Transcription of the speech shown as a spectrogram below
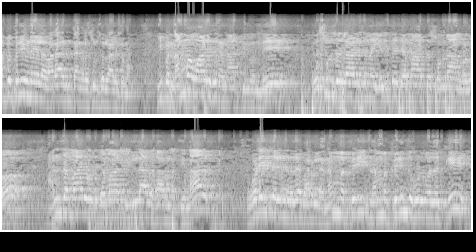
அப்ப பிரிவினையில வராதுன்ட்டாங்க ரசூல் சொல்ல இப்ப நம்ம வாழுகிற நாட்டில் வந்து ரசூல் சல்லா எந்த ஜமாத்தை சொன்னாங்களோ அந்த மாதிரி ஒரு ஜமாத் இல்லாத காரணத்தினால் உடைத்தல்ங்கிறத வரல. நம்ம பிரி நம்ம பிரிந்து கொள்வதற்கு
